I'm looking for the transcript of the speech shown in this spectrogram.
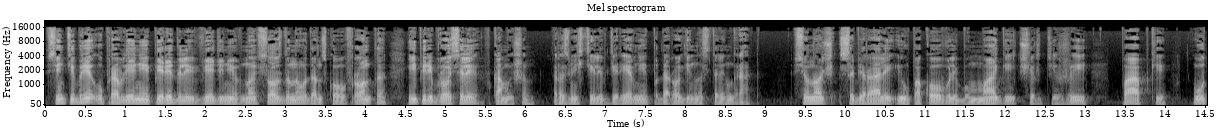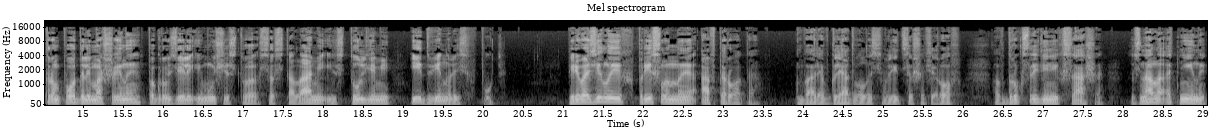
В сентябре управление передали в ведение вновь созданного Донского фронта и перебросили в Камышин, разместили в деревне по дороге на Сталинград. Всю ночь собирали и упаковывали бумаги, чертежи, папки. Утром подали машины, погрузили имущество со столами и стульями и двинулись в путь. Перевозила их присланная авторота. Варя вглядывалась в лица шоферов. А вдруг среди них Саша? Знала от Нины,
